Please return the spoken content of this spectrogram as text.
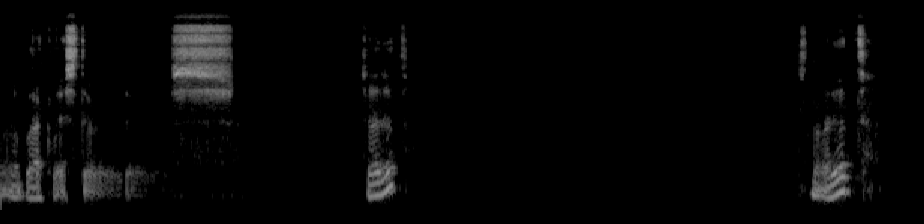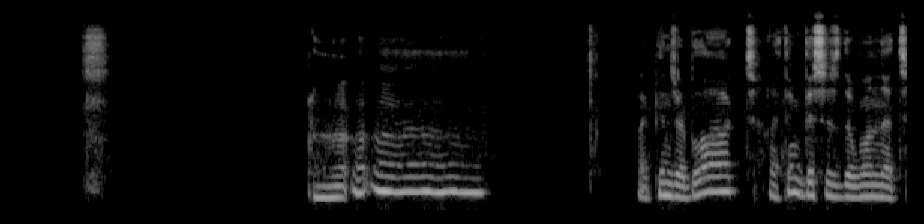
Uh, blacklist there, there it is. Is that it? It's not it my pins are blocked. I think this is the one that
